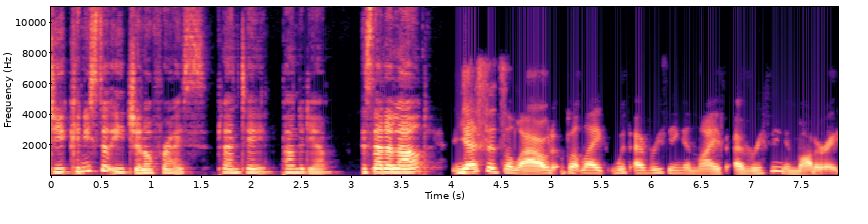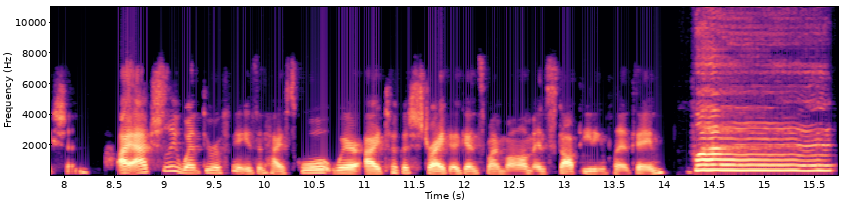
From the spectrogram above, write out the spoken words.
Do you, can you still eat jollof rice, plantain, pounded yam? Is that allowed? Yes, it's allowed, but like with everything in life, everything in moderation. I actually went through a phase in high school where I took a strike against my mom and stopped eating plantain. What?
